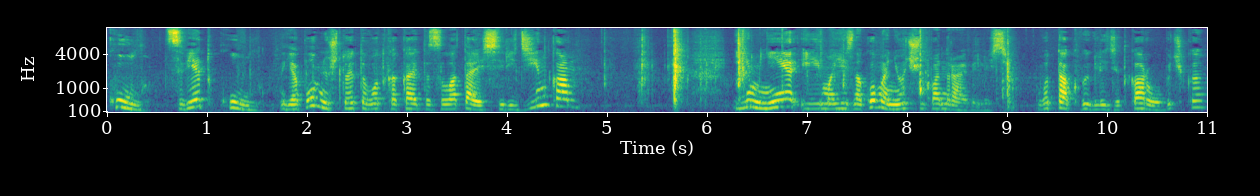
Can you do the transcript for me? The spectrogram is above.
Кул. Cool цвет кул. Я помню, что это вот какая-то золотая серединка. И мне, и моей знакомой они очень понравились. Вот так выглядит коробочка.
